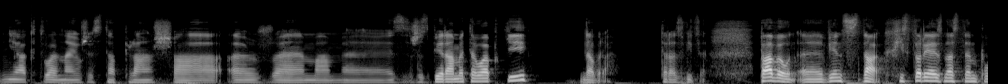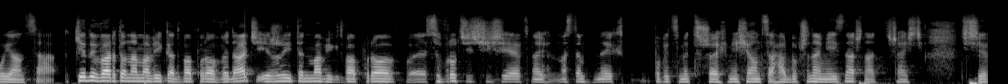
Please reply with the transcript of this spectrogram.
Nieaktualna już jest ta plansza, e, że mamy, że zbieramy te łapki. Dobra, teraz widzę. Paweł, e, więc tak, historia jest następująca. Kiedy warto na Mavic 2 Pro wydać? Jeżeli ten Mavic 2 Pro e, zwróci ci się w następnych powiedzmy trzech miesiącach, albo przynajmniej znaczna część ci się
